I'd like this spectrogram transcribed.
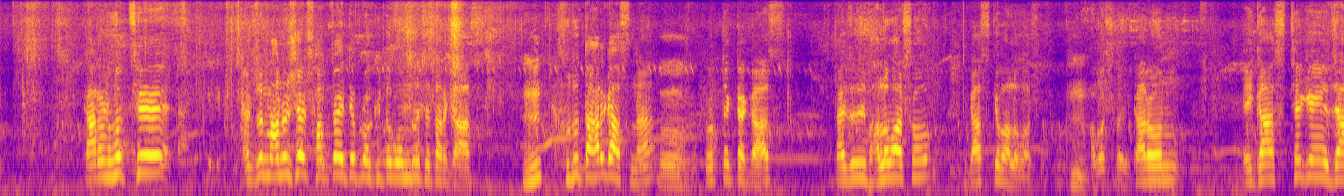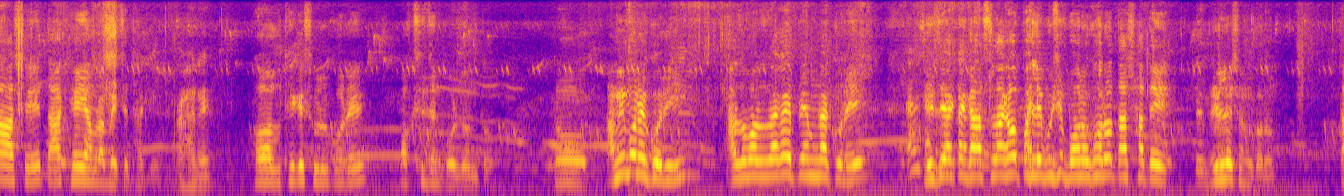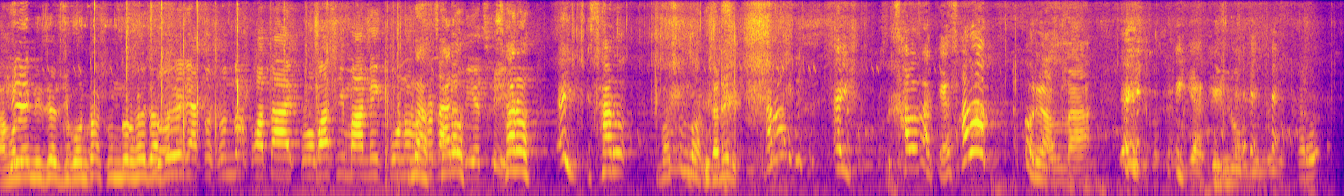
কারণ হচ্ছে একজন মানুষের সবচাইতে প্রকৃত বন্ধু হচ্ছে তার গাছ। হুম? শুধু তার গাছ না প্রত্যেকটা গাছ। তাই যদি ভালোবাসো গাছকে ভালোবাসো। অবশ্যই। কারণ এই গাছ থেকে যা আসে তা খেয়ে আমরা বেঁচে থাকি। আরে ফল থেকে শুরু করে অক্সিজেন পর্যন্ত। তো আমি মনে করি আজুবাজু জায়গায় প্রেম না করে নিজে একটা গাছ লাগাও পাইলে বুঝি বড় করো তার সাথে রিলেশন করো। তাহলে নিজের জীবনটা সুন্দর হয়ে যাবে। এত সুন্দর কথায় প্রবাসী মানিক পনেরোশো টাকা দিয়েছে। সারো এই সারো বসুন এই সারো না কে সারো ওরে আল্লাহ। এই ছাড়ো।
